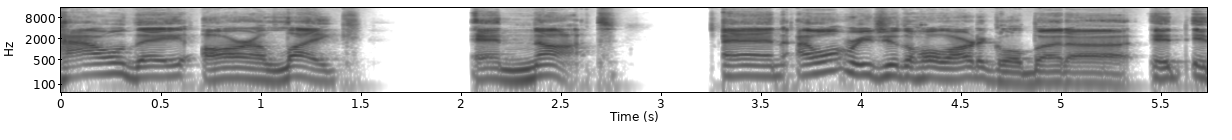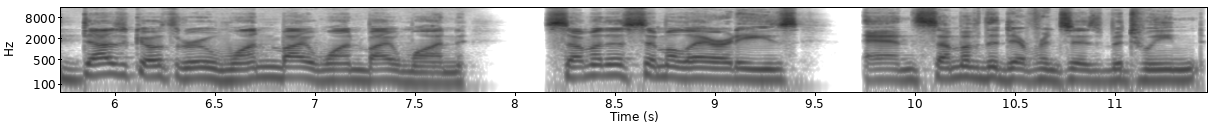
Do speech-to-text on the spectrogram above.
How they are alike and not. And I won't read you the whole article, but uh, it, it does go through one by one by one some of the similarities and some of the differences between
